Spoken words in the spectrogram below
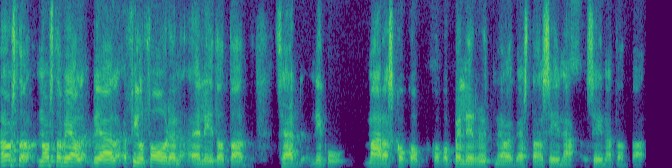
Nosta, nosta vielä, vielä Phil Foden, eli tota, sehän niin kuin määräsi koko, koko pelin rytmi oikeastaan siinä, siinä tota,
